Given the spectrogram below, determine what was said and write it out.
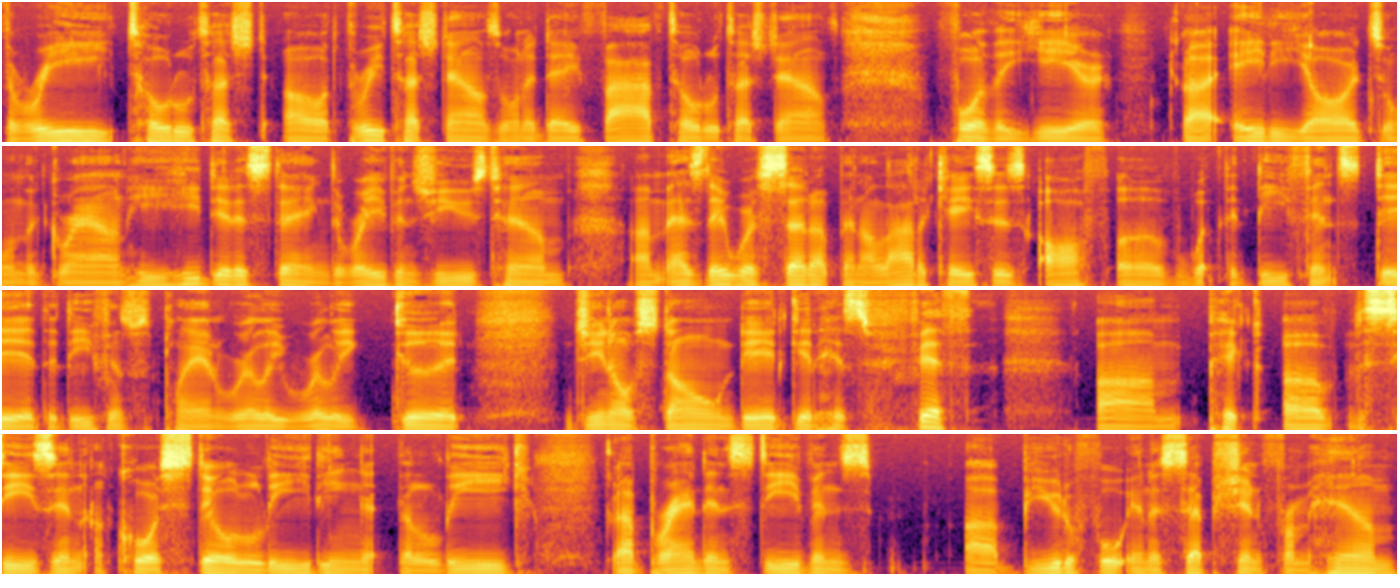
Three total touch, oh, three touchdowns on a day, five total touchdowns for the year uh, 80 yards on the ground. He he did his thing. The Ravens used him um, as they were set up in a lot of cases off of what the defense did. The defense was playing really really good. Geno Stone did get his fifth um, pick of the season. Of course, still leading the league. Uh, Brandon Stephens a beautiful interception from him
